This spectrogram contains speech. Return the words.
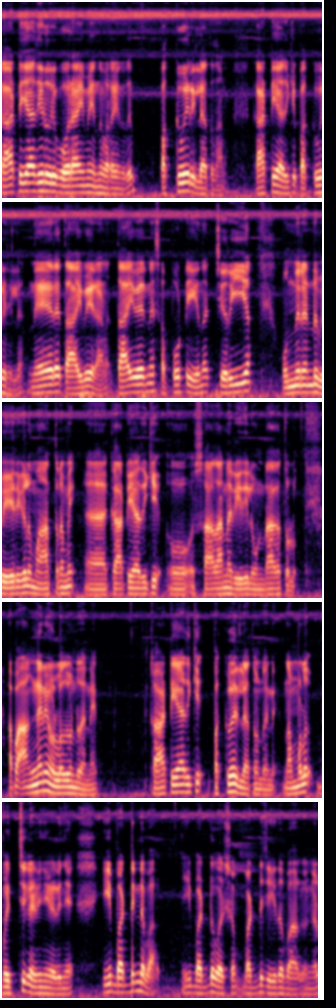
കാട്ടുജാതിയുടെ ഒരു പോരായ്മ എന്ന് പറയുന്നത് പക്കുവേരില്ലാത്തതാണ് കാട്ടുജാതിക്ക് പക്കുവേരില്ല നേരെ തായ്വേരാണ്. തായ്വേരിനെ സപ്പോർട്ട് ചെയ്യുന്ന ചെറിയ ഒന്ന് രണ്ട് വേരുകൾ മാത്രമേ കാട്ടുജാതിക്ക് സാധാരണ രീതിയിൽ ഉണ്ടാകത്തുള്ളൂ. അപ്പോൾ അങ്ങനെയുള്ളതുകൊണ്ട് തന്നെ കാട്ടുജാതിക്ക് പക്വരില്ലാത്തതുകൊണ്ട് തന്നെ നമ്മൾ വെച്ച് കഴിഞ്ഞ് കഴിഞ്ഞ് ഈ ബഡിന്റെ ഭാഗം ഈ ബഡ് വശം ബഡ് ചെയ്ത ഭാഗങ്ങൾ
